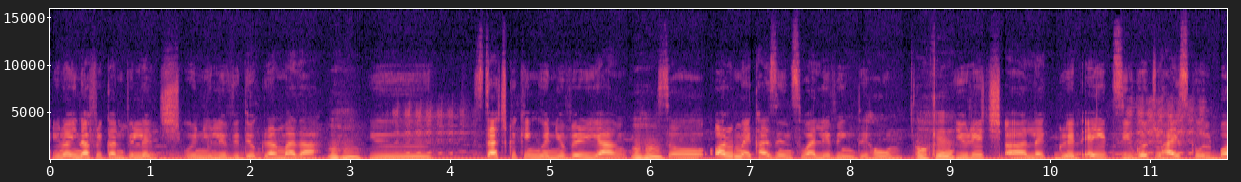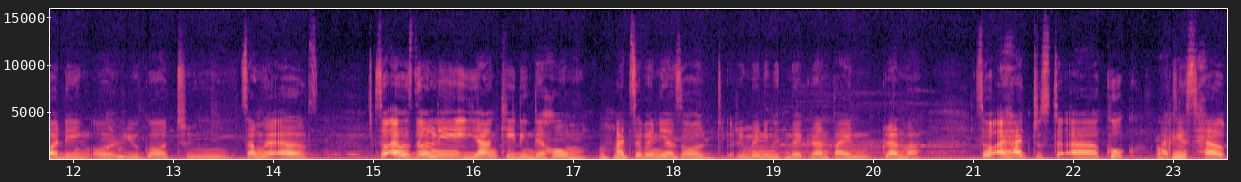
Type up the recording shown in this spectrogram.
you know, in African village, when you live with your grandmother, Mhm. you start cooking when you're very young. Mhm. So all my cousins were leaving the home. Okay. You reach uh, like grade eight, you go to high school boarding or you go to somewhere else. So I was the only young kid in the home at seven years old, remaining with my grandpa and grandma. So I had to st- uh, cook at least help.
